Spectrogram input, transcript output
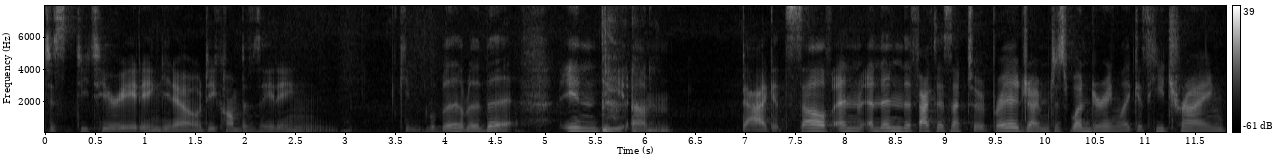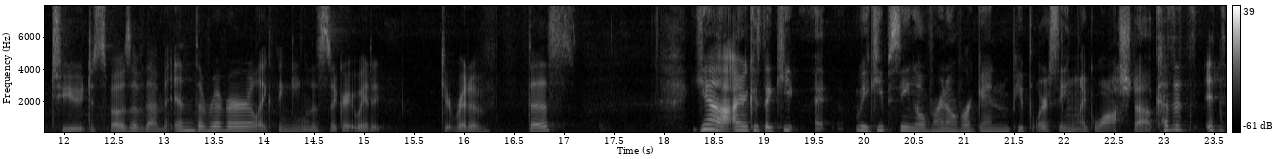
just deteriorating, you know, decompensating blah, blah, blah, blah, in the um, bag itself? And and then the fact that it's next to a bridge, I'm just wondering, like, is he trying to dispose of them in the river, like thinking this is a great way to get rid of this? Yeah, I mean, because they keep we keep seeing over and over again. People are seeing like washed up. Because it's it's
